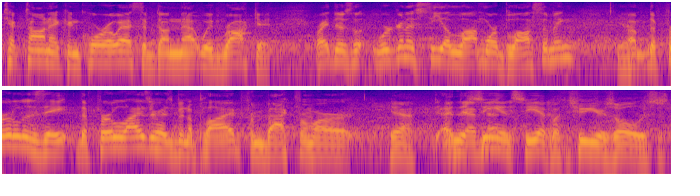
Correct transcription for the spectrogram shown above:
Tectonic and CoreOS have done that with Rocket, right? There's, we're going to see a lot more blossoming. Yeah. Um, the, fertiliza the fertilizer has been applied from back from our Yeah, and the CNCF, about two years old, is just,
